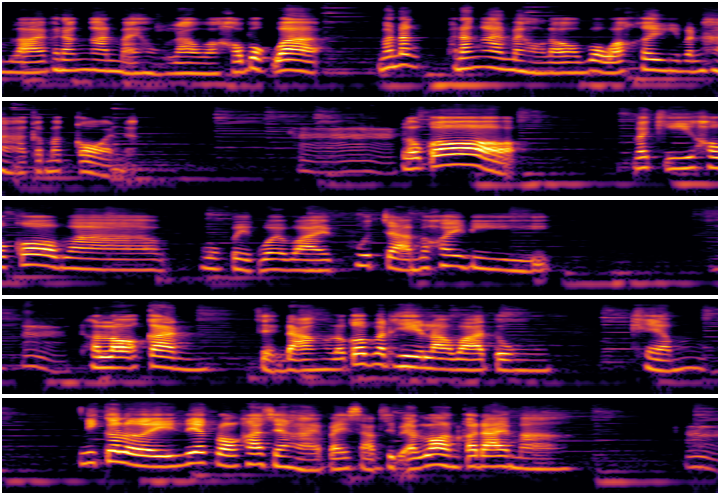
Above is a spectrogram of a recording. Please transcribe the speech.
ำร้ายพนักงานใหม่ของเราอะเขาบอกว่าพนักพนักงานใหม่ของเราบอกว่าเคยมีปัญหากันมาก่อนอะอืมแล้วก็เมื่อกี้เขาก็มาโวกเวกโวยวายพูดจาไม่ค่อยดีอื มทะเลาะกันเสียงดัง แล้วก็มาเทลาวาตรงแคมป์นี่ก็เลยเรียกร้องค่าเสียหายไป 30แอลลอนก็ได้มา อืม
